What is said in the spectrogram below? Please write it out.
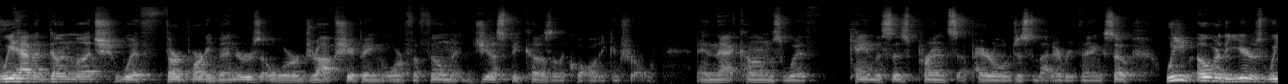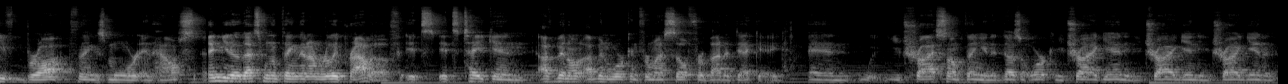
we haven't done much with third party vendors or drop shipping or fulfillment just because of the quality control. And that comes with canvases, prints, apparel, just about everything. So we've over the years we've brought things more in house, and you know that's one thing that I'm really proud of. It's it's taken. I've been on. I've been working for myself for about a decade, and you try something and it doesn't work, and you try again, and you try again, and you try again, and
